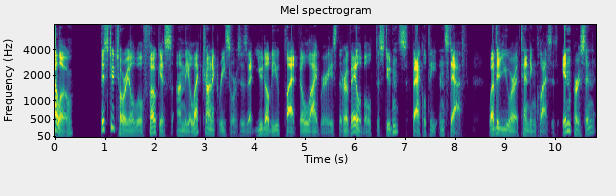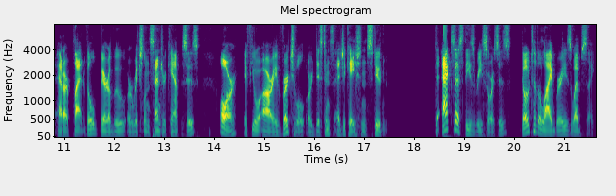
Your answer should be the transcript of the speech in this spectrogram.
Hello. This tutorial will focus on the electronic resources at UW-Platteville libraries that are available to students, faculty, and staff, whether you are attending classes in person at our Platteville, Baraboo, or Richland Center campuses, or if you are a virtual or distance education student. To access these resources, go to the library's website,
